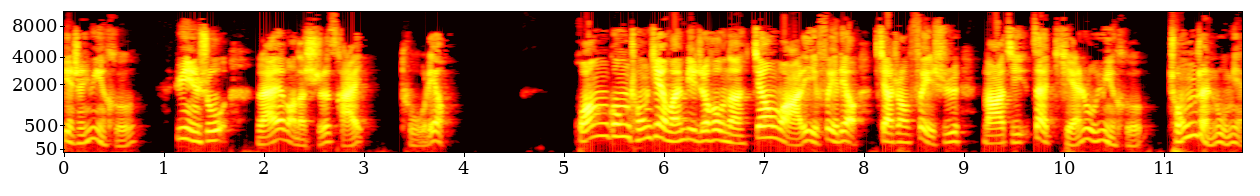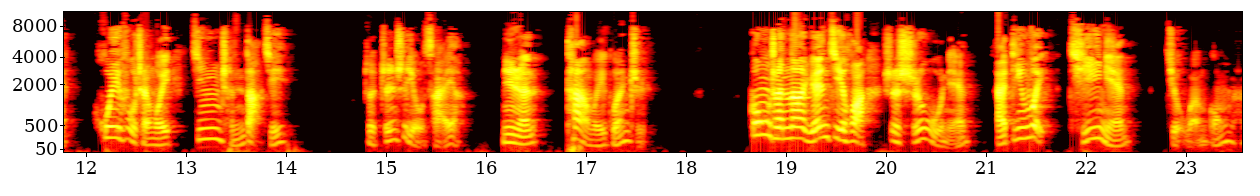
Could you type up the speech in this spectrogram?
变成运河，运输来往的石材、土料。皇宫重建完毕之后呢，将瓦砾废料加上废墟垃圾，再填入运河，重整路面，恢复成为京城大街。这真是有才呀，令人叹为观止。工程呢，原计划是十五年，而丁未七年就完工了。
